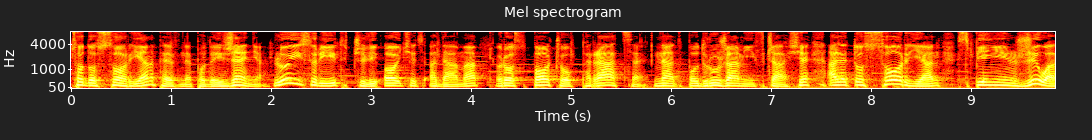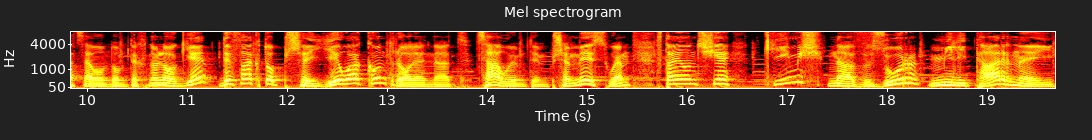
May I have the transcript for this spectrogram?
co do Sorian pewne podejrzenia. Louis Reed, czyli ojciec Adama, rozpoczął pracę nad podróżami w czasie, ale to Sorian spieniężyła całą tą technologię, de facto przejęła kontrolę nad całym tym przemysłem, stając się kimś na wzór militarnej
